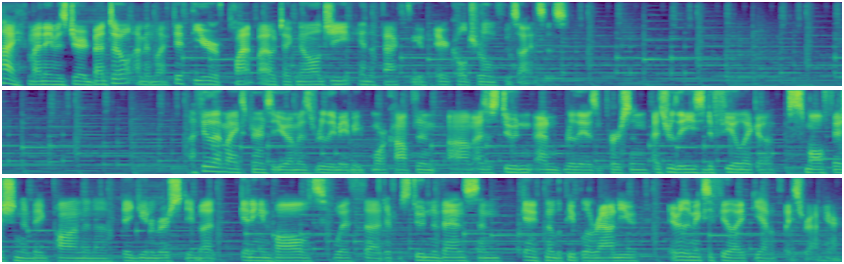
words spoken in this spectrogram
Hi, my name is Jared Bento. I'm in my fifth year of plant biotechnology in the Faculty of Agricultural and Food Sciences. I feel that my experience at UM has really made me more confident um, as a student and really as a person. It's really easy to feel like a small fish in a big pond in a big university, but getting involved with uh, different student events and getting to know the people around you, it really makes you feel like you have a place around here.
